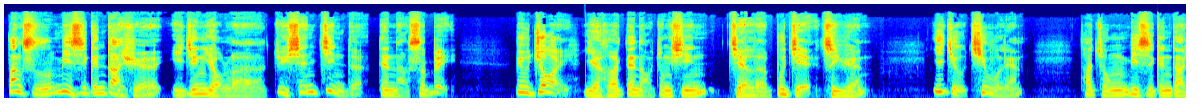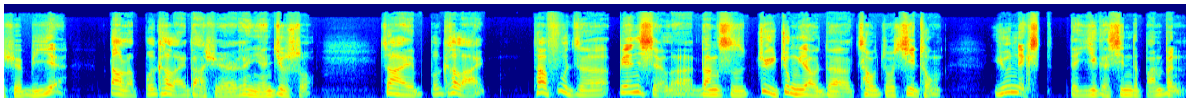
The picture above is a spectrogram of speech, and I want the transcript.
当时密西根大学已经有了最先进的电脑设备，Bill Joy 也和电脑中心结了不解之缘。一九七五年，他从密西根大学毕业，到了伯克莱大学任研究所。在伯克莱，他负责编写了当时最重要的操作系统 Unix 的一个新的版本。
